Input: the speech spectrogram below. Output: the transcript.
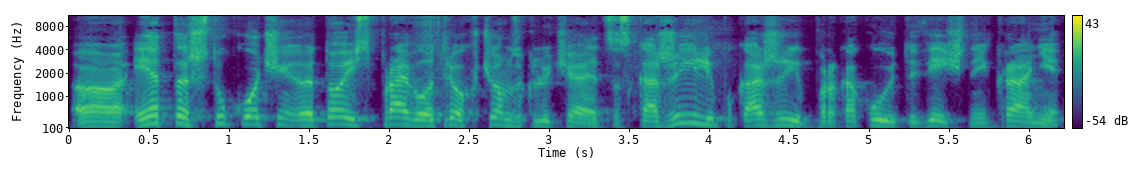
Э, Эта штука очень, то есть правило трех в чем заключается? Скажи или покажи про какую-то вещь на экране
